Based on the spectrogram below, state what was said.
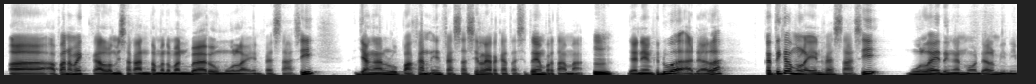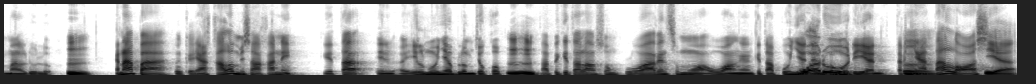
eh, apa namanya kalau misalkan teman-teman baru mulai investasi, jangan lupakan investasi layar ke atas itu yang pertama. Hmm. Dan yang kedua adalah ketika mulai investasi, mulai dengan modal minimal dulu. Hmm. Kenapa? Oke. Ya kalau misalkan nih kita il- ilmunya belum cukup, Mm-mm. tapi kita langsung keluarin semua uang yang kita punya dan Waduh. kemudian ternyata loss, Iya.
